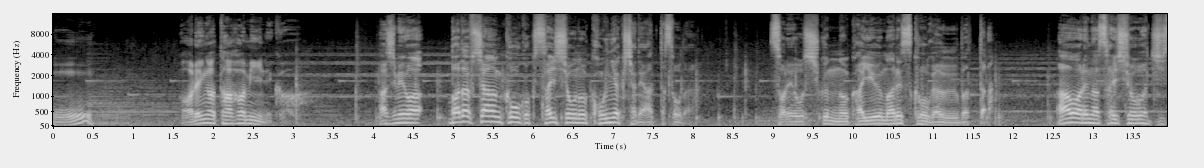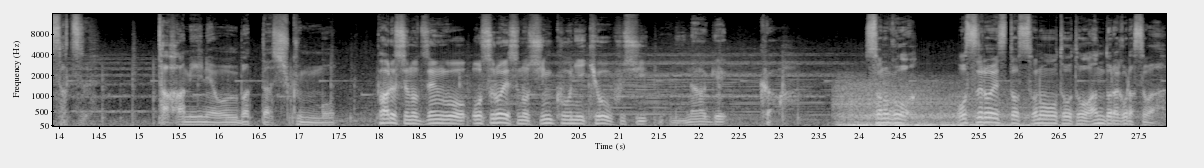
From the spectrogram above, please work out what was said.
おおあれがタハミーネか。初めはバダフシャーン公国最小の婚約者であったそうだ。それを主君のカユー・マレス公が奪った。哀れな最小は自殺。タハミーネを奪った主君も。パルスの前王オスロエスの侵攻に恐怖し身投げか。その後オスロエスとその弟アンドラゴラスは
